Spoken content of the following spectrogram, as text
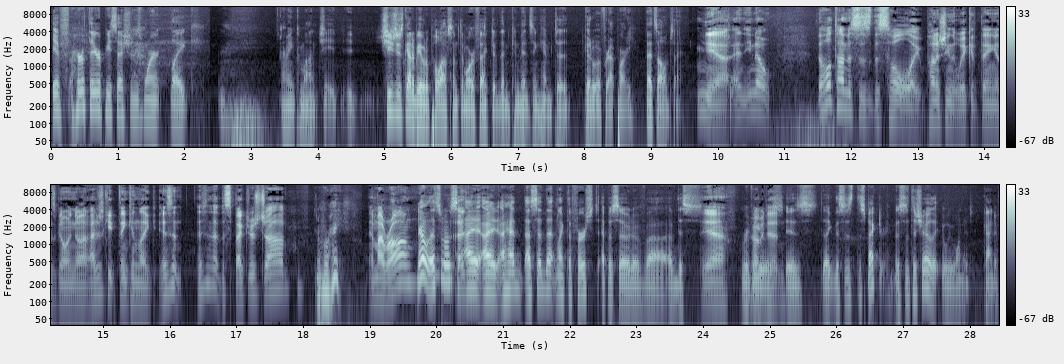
if her therapy sessions weren't like. I mean, come on, she, it, she's just got to be able to pull off something more effective than convincing him to go to a frat party. That's all I'm saying. Yeah, and you know, the whole time this is this whole like punishing the wicked thing is going on, I just keep thinking like, isn't isn't that the Spectre's job? Right. Am I wrong? No, that's what I was saying. I- I, I, had I said that in like the first episode of uh, of this Yeah, review probably is, did. is like this is the Spectre. This is the show that we wanted, kind of,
